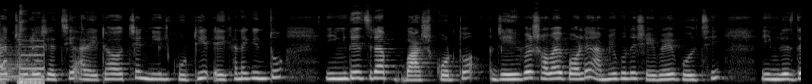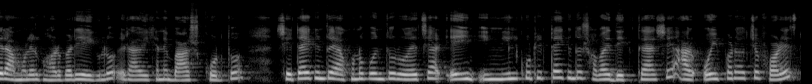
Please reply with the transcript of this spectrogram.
নদীর চলে এসেছি। আর এটা হচ্ছে নীলকুঠির এইখানে কিন্তু ইংরেজরা বাস করতো। যেইভাবে সবাই বলে, আমিও কিন্তু সেইভাবে বলছি। ইংরেজদের আমলের ঘরবাড়ি এইগুলো এরা এখানে বাস করতো। সেটাই কিন্তু এখনও পর্যন্ত রয়েছে। আর এই নীলকুঠিরটাই কিন্তু সবাই দেখতে আসে। আর ওই পারে হচ্ছে ফরেস্ট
